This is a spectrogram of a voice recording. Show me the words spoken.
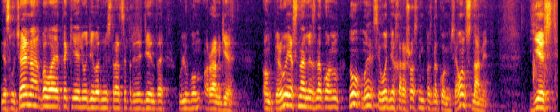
не случайно бывают такие люди в администрации президента в любом ранге. Он впервые с нами знаком. Ну, мы сегодня хорошо с ним познакомимся. Он с нами. Есть.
